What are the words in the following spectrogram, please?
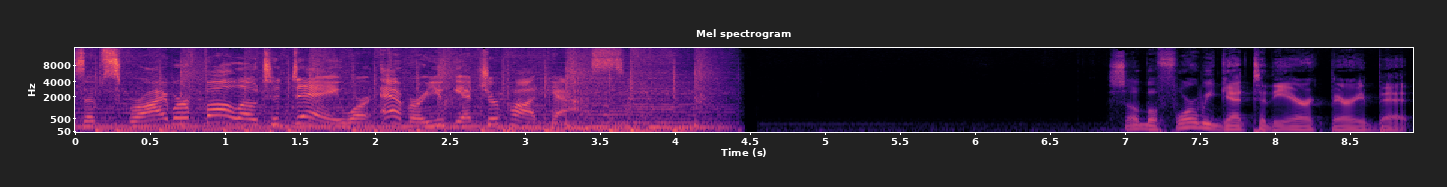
Subscribe or follow today wherever you get your podcasts. So before we get to the Eric Berry bit,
